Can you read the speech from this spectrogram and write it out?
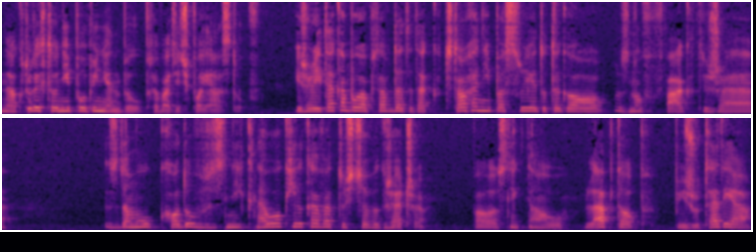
na których to nie powinien był prowadzić pojazdów. Jeżeli taka była prawda, to tak trochę nie pasuje do tego znów fakt, że z domu kodów zniknęło kilka wartościowych rzeczy. Bo zniknął laptop, biżuteria,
